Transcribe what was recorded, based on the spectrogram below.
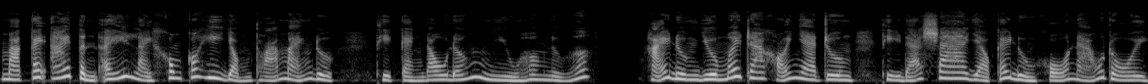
mà cái ái tình ấy lại không có hy vọng thỏa mãn được, thì càng đau đớn nhiều hơn nữa. Hải đường vừa mới ra khỏi nhà trường thì đã xa vào cái đường khổ não rồi.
